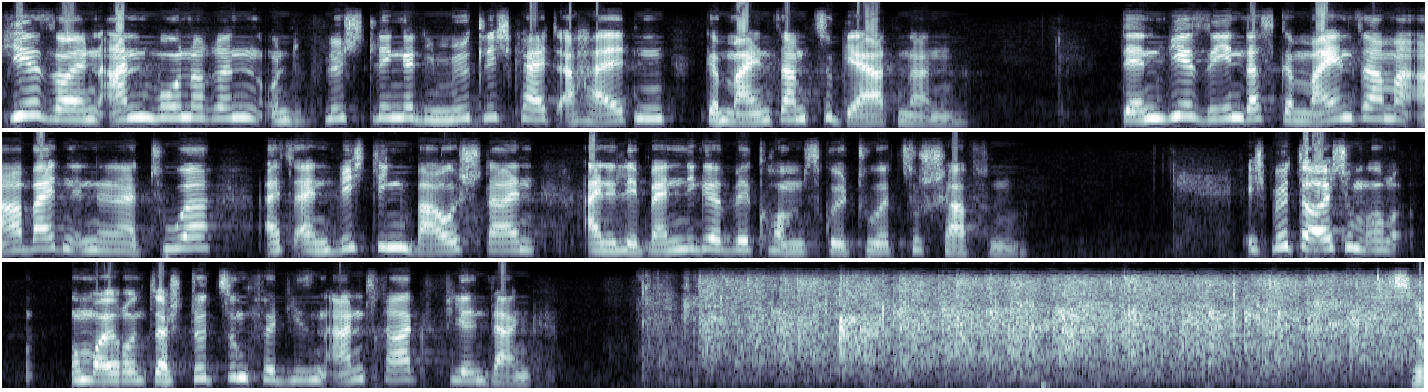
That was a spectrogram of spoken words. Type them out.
Hier sollen Anwohnerinnen und Flüchtlinge die Möglichkeit erhalten, gemeinsam zu gärtnern. Denn wir sehen das gemeinsame Arbeiten in der Natur als einen wichtigen Baustein, eine lebendige Willkommenskultur zu schaffen. Ich bitte euch um, um eure Unterstützung für diesen Antrag. Vielen Dank. So,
